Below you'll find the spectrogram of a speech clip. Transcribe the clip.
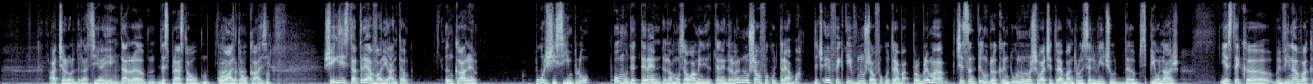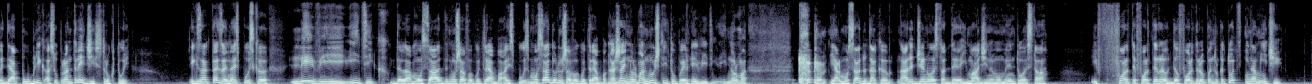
a celor de la CIA, mm. dar uh, despre asta o, cu o Altă altă dată. ocazie. Și există a treia variantă în care pur și simplu omul de teren de la Musa, oamenii de teren de la nu și-au făcut treaba. Deci, efectiv, nu și-au făcut treaba. Problema, ce se întâmplă când unul nu-și face treaba într-un serviciu de spionaj, este că vina va cădea public asupra întregii structuri. Exact asta, n-ai spus că Levi, Ițic de la Mossad nu și-a făcut treaba. Ai spus, Mossadul nu și-a făcut treaba. Că așa e normal, nu-l știi tu pe Levi, Ițic. e normal. Iar Mossadul, dacă are genul ăsta de imagine în momentul ăsta, e foarte, foarte rău, dă foarte rău, pentru că toți inamicii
